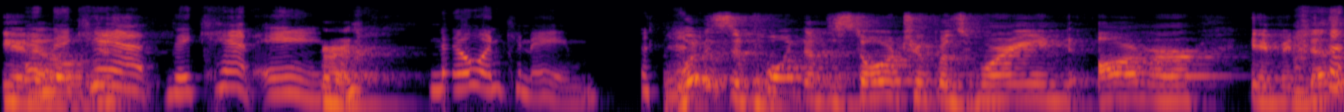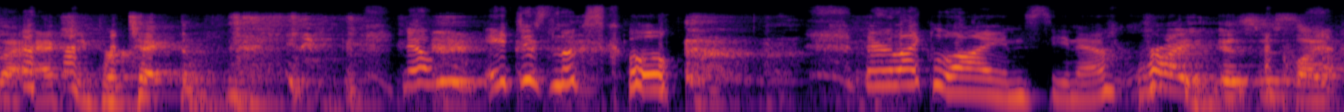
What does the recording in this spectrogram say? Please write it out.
You know, and they can't just, they can't aim. Right. no one can aim. what is the point of the stormtroopers wearing armor if it does not actually protect them? no, it just looks cool. They're like lions, you know? Right. It's just like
